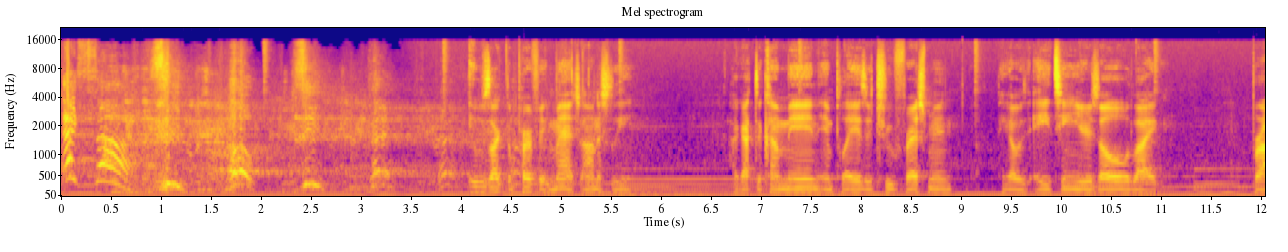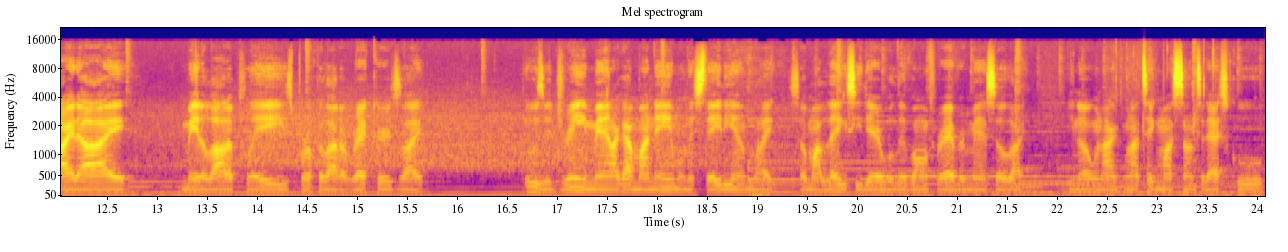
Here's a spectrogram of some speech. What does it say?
Exxon! It was like the perfect match, honestly. I got to come in and play as a true freshman. I think I was 18 years old, like bright-eyed, made a lot of plays, broke a lot of records. Like it was a dream, man. I got my name on the stadium, like so my legacy there will live on forever, man. So like, you know, when I when I take my son to that school,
